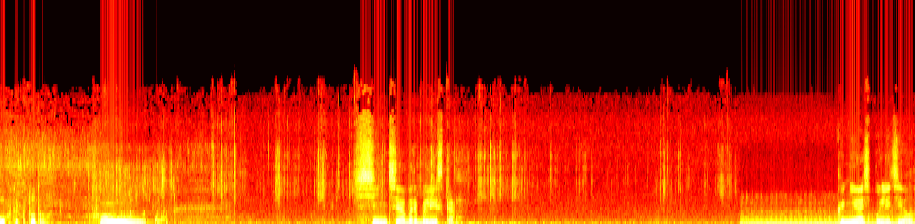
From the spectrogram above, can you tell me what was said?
Ух ты, кто там? Фу. Сентябрь близко. Князь полетел.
